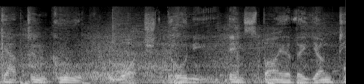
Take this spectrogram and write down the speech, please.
Captain Cool. watched Dhoni inspire the young team.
